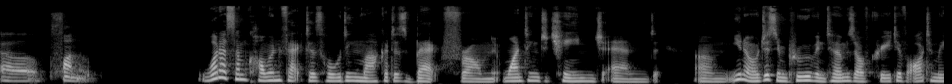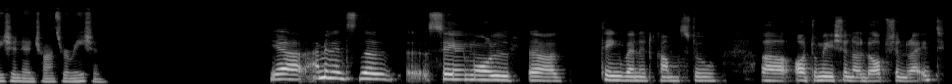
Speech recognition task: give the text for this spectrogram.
uh, funnel. What are some common factors holding marketers back from wanting to change and um, you know just improve in terms of creative automation and transformation? Yeah i mean it's the uh, same old uh, thing when it comes to uh, automation adoption, right?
